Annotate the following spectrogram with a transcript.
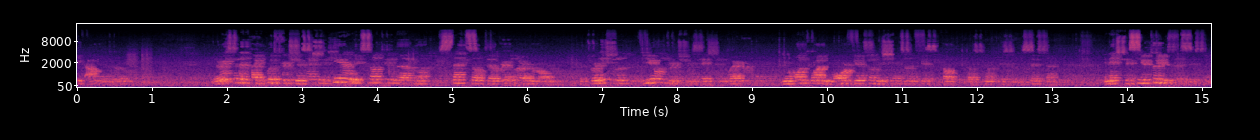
kick out the The reason that I put virtualization here is not in the sense of the regular or the traditional view of virtualization where you want to run more virtual machines than physical because you're not using the system. In HPC, you do use the system.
